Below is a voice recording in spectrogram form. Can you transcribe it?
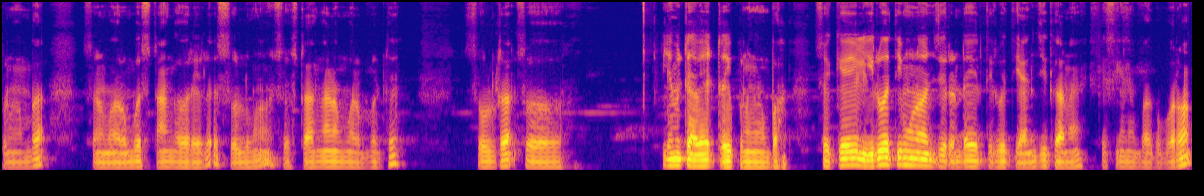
பண்ணுங்கம்பா ஸோ நம்ம ரொம்ப ஸ்ட்ராங்காக வரையில். சொல்லுவோம். ஸோ ஸ்ட்ராங்கான மட்டும் சொல்கிறேன் ஸோ லிமிட்டாகவே ட்ரை பண்ணுங்கப்பா ஸோ கேஎல் இருபத்தி மூணு அஞ்சு ரெண்டாயிரத்தி இருபத்தி அஞ்சுக்கான கெஸிங்கை பார்க்க போகிறோம்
